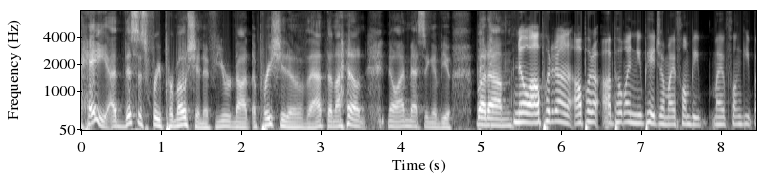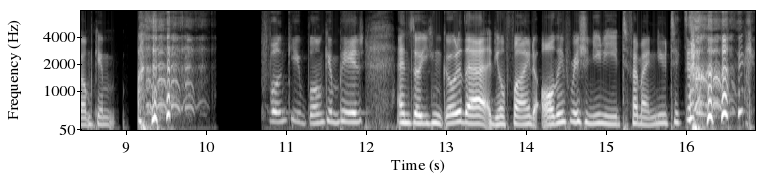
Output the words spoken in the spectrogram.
hey, uh, this is free promotion. If you're not appreciative of that, then I don't know. I'm messing of you. But um, No, I'll put it on. I'll put I'll put my new page on my flumpy my funky bumpkin. funky bumpkin page and so you can go to that and you'll find all the information you need to find my new tiktok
